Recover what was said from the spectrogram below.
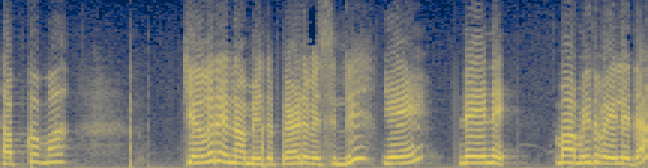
తప్పకమ్మా. ఎవరే నా మీద పేడ వేసింది? ఏ నేనే. మా మీద వేయలేదా?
